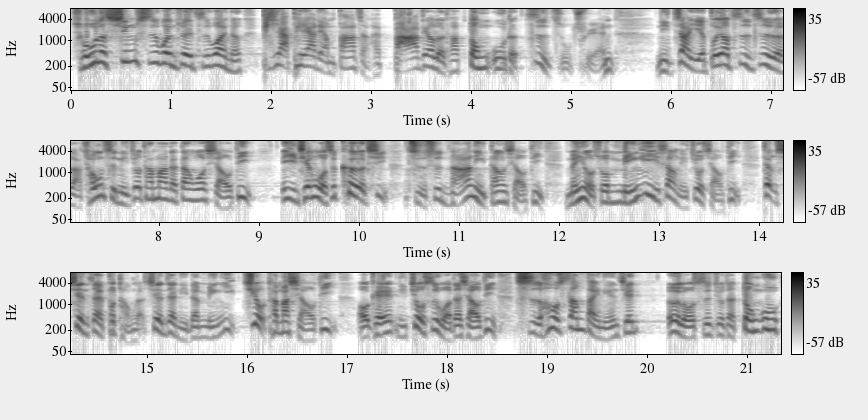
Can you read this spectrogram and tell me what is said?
除了兴师问罪之外呢，啪啪两巴掌，还拔掉了他东乌的自主权。你再也不要自治了啦！从此你就他妈的当我小弟。以前我是客气，只是拿你当小弟，没有说名义上你就小弟。但现在不同了，现在你的名义就他妈小弟。OK，你就是我的小弟。此后三百年间，俄罗斯就在东乌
